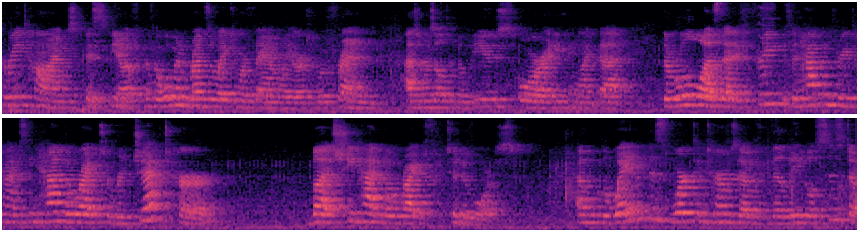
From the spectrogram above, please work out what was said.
three times because you know if, if, a woman runs away to her family or to a friend as a result of abuse or anything like that, the rule was that if three if it happened three times, he had the right to reject her, but she had no right to divorce. And the way that this worked in terms of the legal system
